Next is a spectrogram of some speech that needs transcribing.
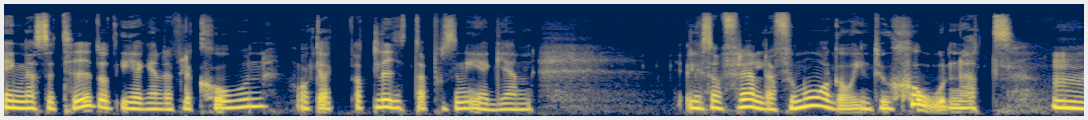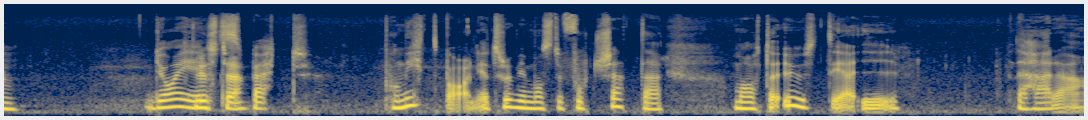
Ägna sig tid åt egen reflektion och att, att lita på sin egen liksom föräldraförmåga och intuition. Att Mm. Jag är expert på mitt barn. Jag tror vi måste fortsätta mata ut det i det här äh,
